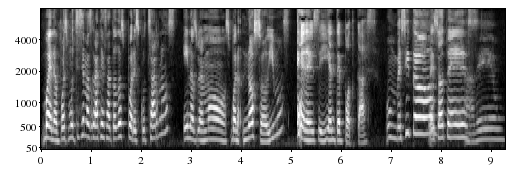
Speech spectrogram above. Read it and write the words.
Bueno, pues muchísimas gracias a todos por escucharnos y nos vemos, bueno, nos oímos en el siguiente podcast. Un besito. Besotes. Adeu.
